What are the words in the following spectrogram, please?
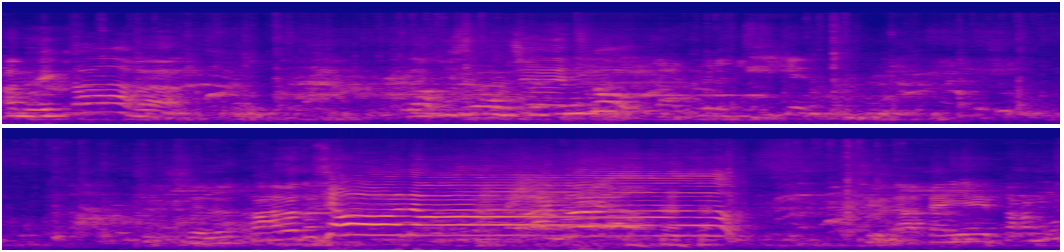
Ah mais grave La C'est le grave. Attention, non Tu vas payer par nous.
